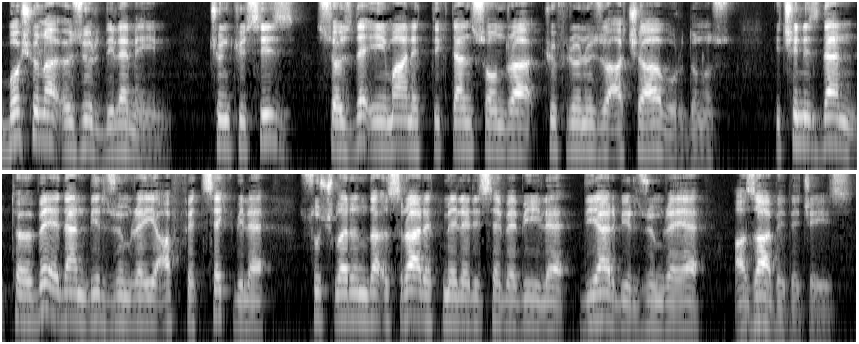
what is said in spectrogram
Boşuna özür dilemeyin. Çünkü siz sözde iman ettikten sonra küfrünüzü açığa vurdunuz. İçinizden tövbe eden bir zümreyi affetsek bile suçlarında ısrar etmeleri sebebiyle diğer bir zümreye azap edeceğiz.''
